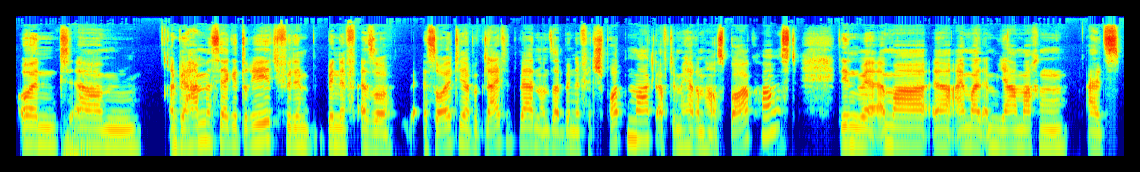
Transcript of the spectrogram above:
Und ähm, und wir haben es ja gedreht für den Benefit, also es sollte ja begleitet werden, unser Benefit Sprottenmarkt auf dem Herrenhaus Borghorst, den wir immer äh, einmal im Jahr machen als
